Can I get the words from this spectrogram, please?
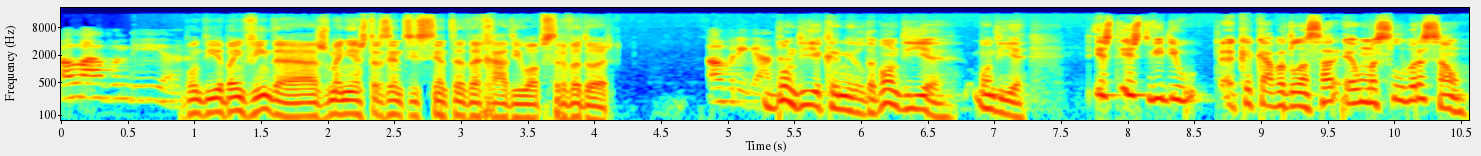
Olá, bom dia. Bom dia, bem-vinda às manhãs 360 da Rádio Observador. Obrigada. Bom dia, Cremilda, bom dia, bom dia. Este, este vídeo que acaba de lançar é uma celebração,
